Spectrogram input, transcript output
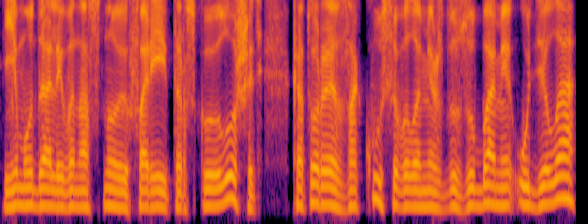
Ему дали выносную форейтерскую лошадь, которая закусывала между зубами удила,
